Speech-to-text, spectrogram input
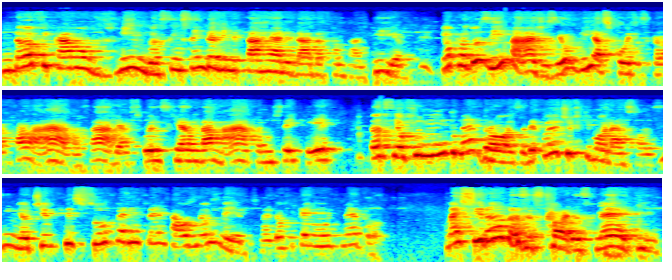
Então eu ficava ouvindo, assim, sem delimitar a realidade da fantasia. Eu produzia imagens, eu via as coisas que ela falava, sabe? As coisas que eram da mata, não sei o quê. Então, assim, eu fui muito medrosa. Depois eu tive que morar sozinha, eu tive que super enfrentar os meus medos, mas eu fiquei muito medrosa. Mas tirando as histórias, né, que,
